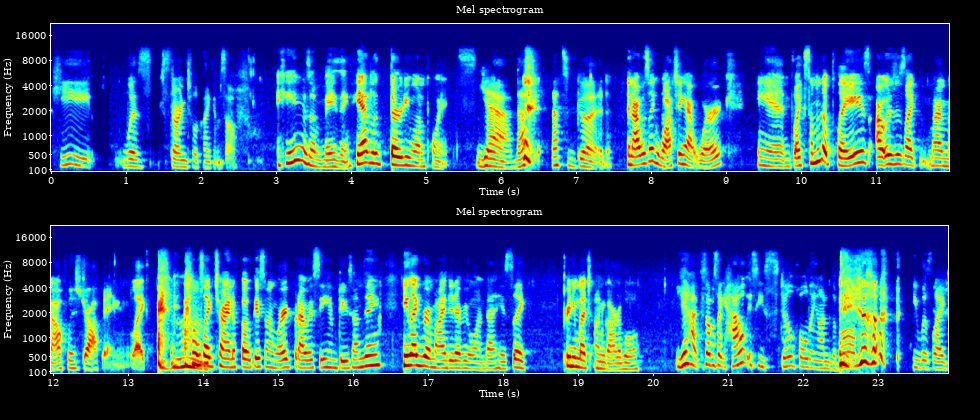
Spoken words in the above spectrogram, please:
he was starting to look like himself. He is amazing. He had like 31 points. Yeah, that's that's good. and I was like watching at work and like some of the plays, I was just like my mouth was dropping. Like mm. I was mm. like trying to focus on work, but I would see him do something. He like reminded everyone that he's like pretty much unguardable. Yeah, because I was like, how is he still holding onto the ball? he was like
